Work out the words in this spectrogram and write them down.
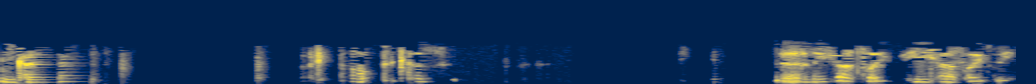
I'm kind of because and he gaslight he gaslights me.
